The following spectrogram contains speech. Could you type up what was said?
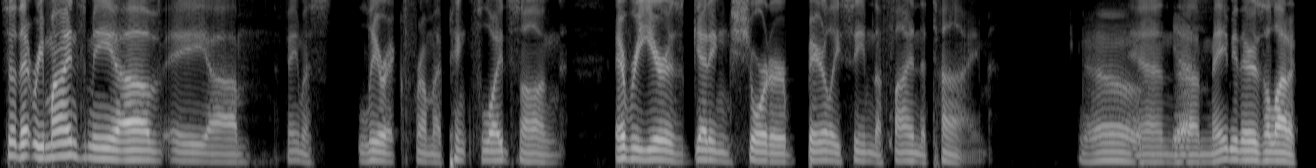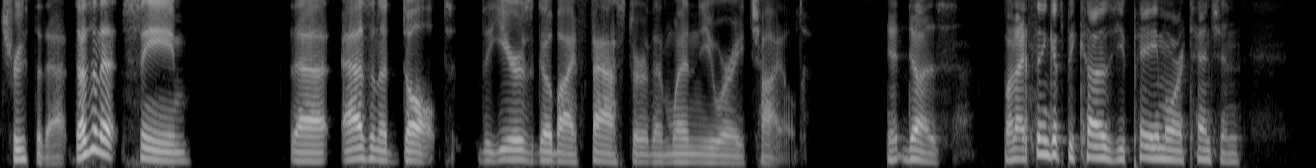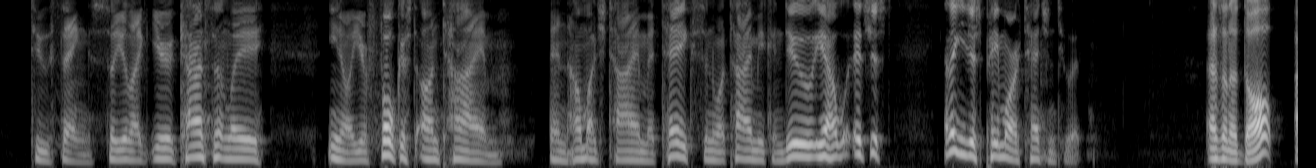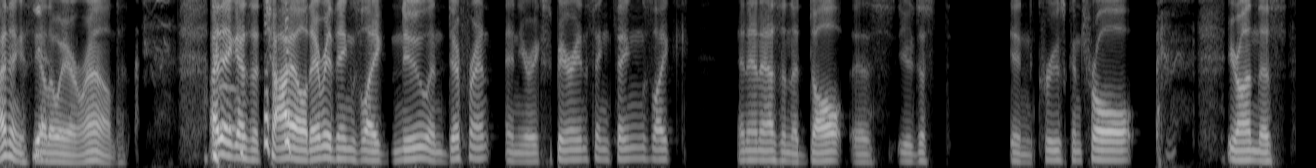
So that reminds me of a um, famous lyric from a Pink Floyd song. Every year is getting shorter, barely seem to find the time. Oh, and uh, maybe there's a lot of truth to that. Doesn't it seem that as an adult, the years go by faster than when you were a child? It does. But I think it's because you pay more attention to things. So you're like, you're constantly, you know, you're focused on time and how much time it takes and what time you can do. You know, it's just, I think you just pay more attention to it. As an adult, I think it's the Yeah. other way around. I think as a child, everything's like new and different, and you're experiencing things like, and then as an adult, is you're just in cruise control. you're on this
